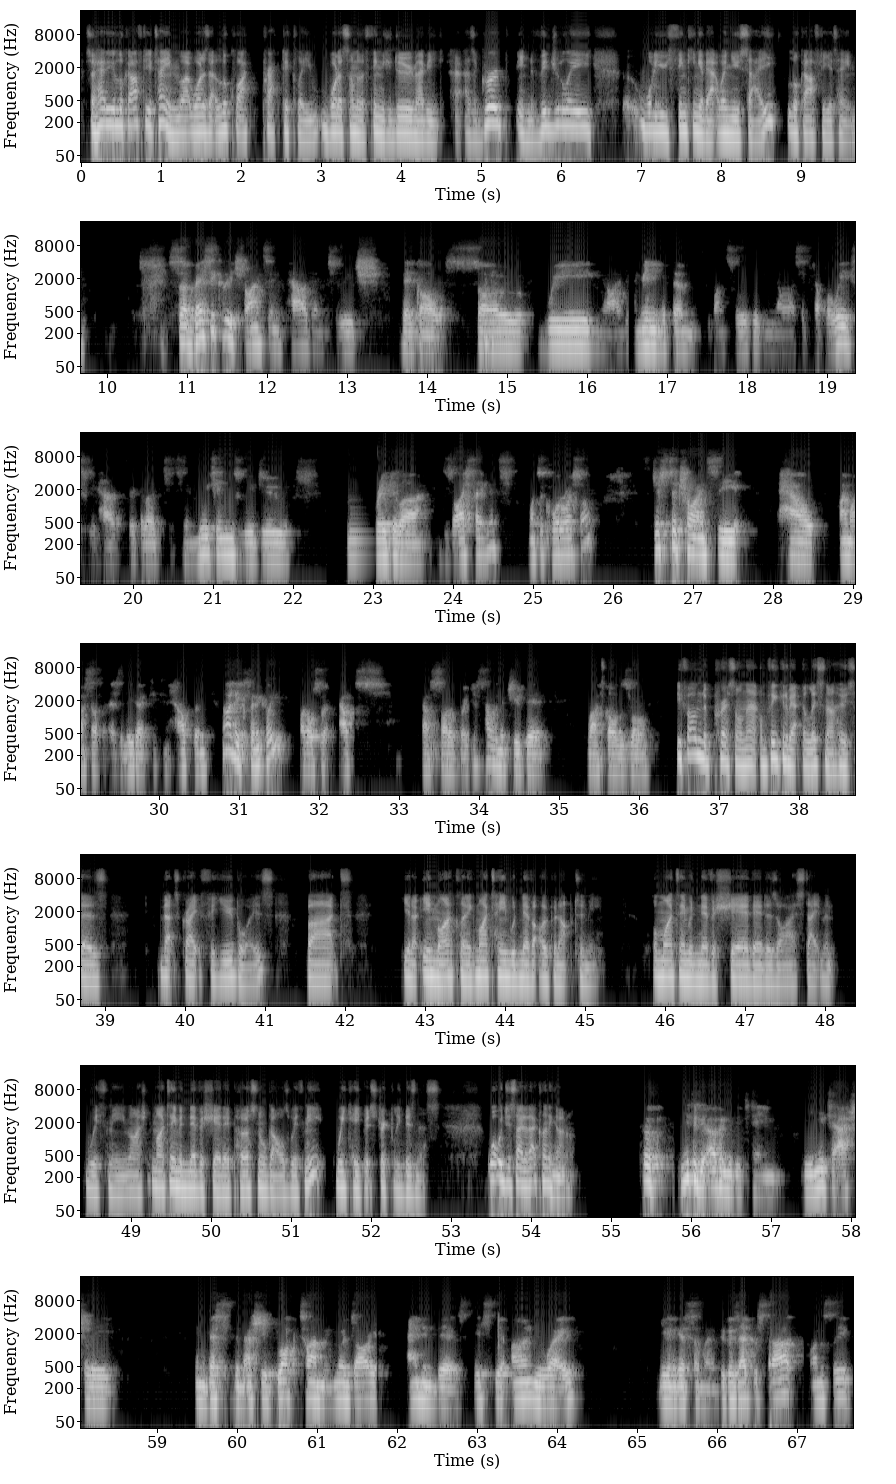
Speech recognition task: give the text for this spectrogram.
So, how do you look after your team? Like, what does that look like practically? What are some of the things you do, maybe as a group, individually? What are you thinking about when you say look after your team? So basically, trying to empower them to reach their goals. So we, you know, I do a meeting with them once a week, know, once a couple of weeks. We have regular team meetings. We do regular desire statements once a quarter or so, just to try and see how I myself as a leader can help them not only clinically but also outside of work, just help them achieve their life goals as well. if I'm to press on that, I'm thinking about the listener who says, "That's great for you boys, but you know, in my clinic, my team would never open up to me, or my team would never share their desire statement with me. My my team would never share their personal goals with me. We keep it strictly business." What would you say to that clinic Mm. owner? look, you need to be open with your team. You need to actually invest in them, actually block time in your diary and in theirs. It's the only way you're going to get somewhere. Because at the start, honestly,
